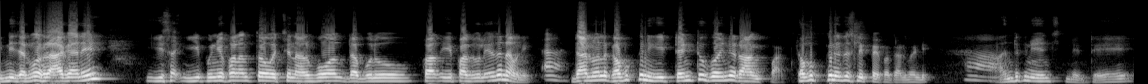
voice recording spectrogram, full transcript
ఇన్ని జన్మలు రాగానే ఈ స- ఈ పుణ్యఫలంతో వచ్చిన అనుభవం డబ్బులు ప- ఈ పదవులు ఏదైనా అవని. దానివల్ల గబుక్కుని ఈ tend to going wrong part. గబుక్కుని ఏదో స్లిప్ అయిపోతాడు మళ్ళీ. అందుకని ఏంటంటే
